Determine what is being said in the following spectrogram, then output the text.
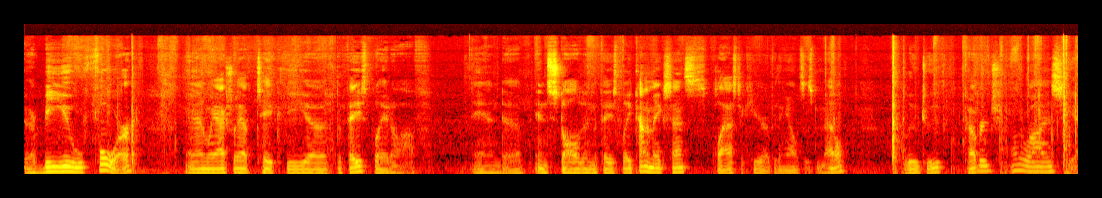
or BU4 and we actually have to take the, uh, the faceplate off and uh, installed in the faceplate. Kind of makes sense. Plastic here, everything else is metal. Bluetooth coverage. Otherwise, yeah.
